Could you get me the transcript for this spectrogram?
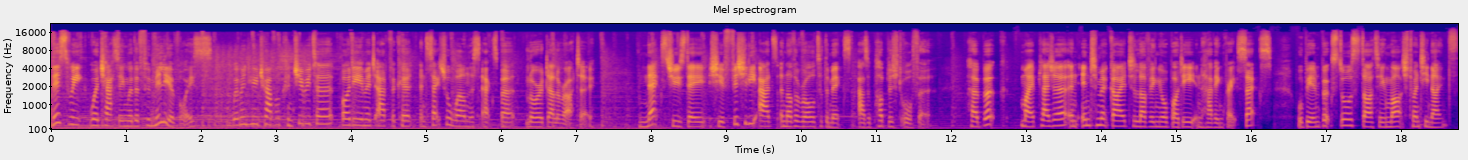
This week, we're chatting with a familiar voice Women Who Travel contributor, body image advocate, and sexual wellness expert, Laura Delarato. Next Tuesday, she officially adds another role to the mix as a published author. Her book, My Pleasure An Intimate Guide to Loving Your Body and Having Great Sex, will be in bookstores starting March 29th.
